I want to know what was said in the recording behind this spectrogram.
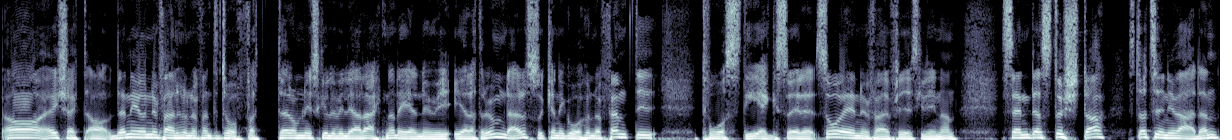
ja exakt, ja. den är ungefär 152 fötter om ni skulle vilja räkna det nu i ert rum där så kan det gå 152 steg så är det, så är ungefär Frihetsgudinnan. Sen den största statyn i världen,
